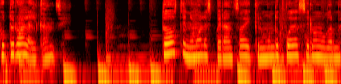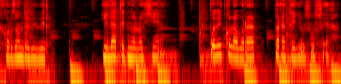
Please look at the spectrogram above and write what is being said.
Futuro al alcance. Todos tenemos la esperanza de que el mundo pueda ser un lugar mejor donde vivir y la tecnología puede colaborar para que ello suceda.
